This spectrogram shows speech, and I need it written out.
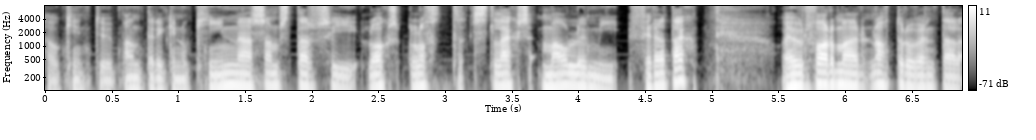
Þá kynntu Bandaríkin og Kína samstarfs í loftslags málum í fyrradag og hefur formaður Náttúruverndar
